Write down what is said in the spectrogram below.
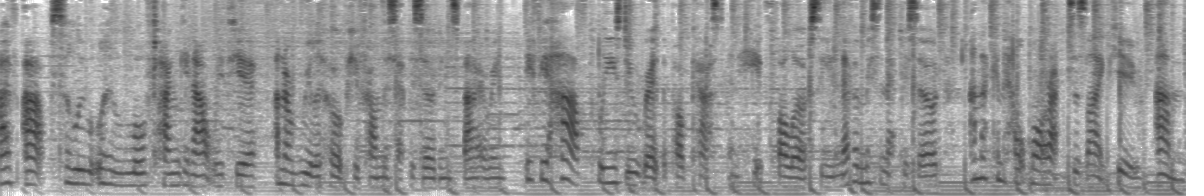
I've absolutely loved hanging out with you, and I really hope you found this episode inspiring. If you have, please do rate the podcast and hit follow so you never miss an episode, and I can help more actors like you. And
